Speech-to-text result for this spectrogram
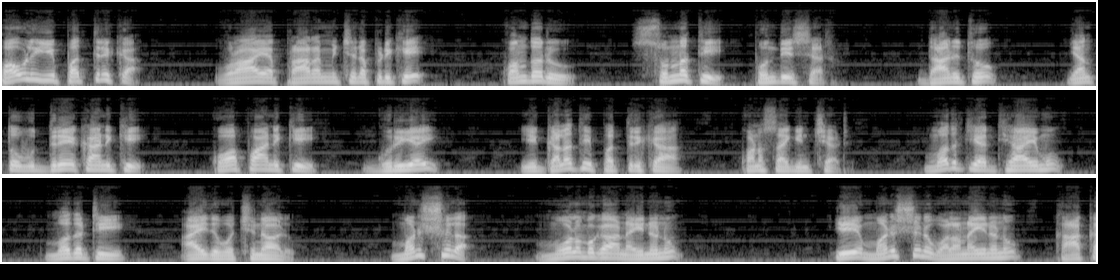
పౌలు ఈ పత్రిక వ్రాయ ప్రారంభించినప్పటికే కొందరు సున్నతి పొందేశారు. దానితో ఎంతో ఉద్రేకానికి కోపానికి గురి అయి ఈ గలతి పత్రిక కొనసాగించాడు. మొదటి అధ్యాయము మొదటి ఐదు వచనాలు. మనుషుల మూలముగానైనను ఏ మనుషుని వలనైనను కాక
